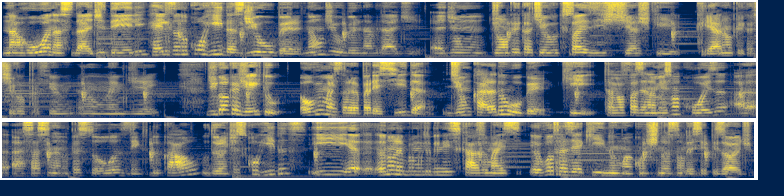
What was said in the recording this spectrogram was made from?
na rua, na cidade dele, realizando corridas de Uber. Não de Uber, na verdade. É de um, de um aplicativo que só existe. Acho que criaram um aplicativo pro filme, eu não lembro direito. De qualquer jeito, houve uma história parecida de um cara do Uber que tava fazendo a mesma coisa, assassinando pessoas dentro do carro durante as corridas. E eu não lembro muito bem desse caso, mas eu vou trazer aqui numa continuação desse episódio.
